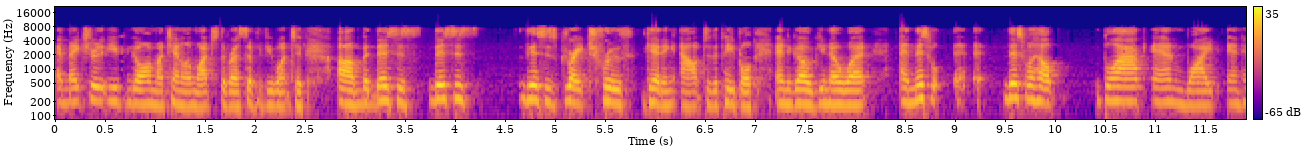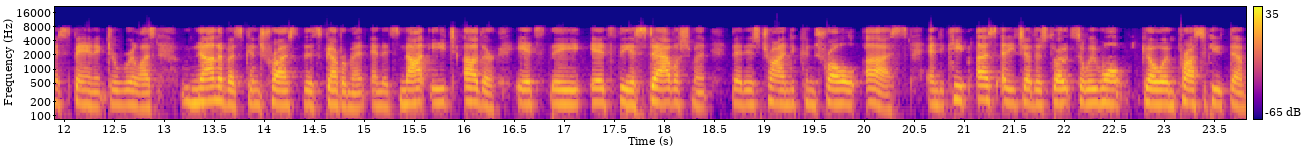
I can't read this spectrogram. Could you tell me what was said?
And make sure that you can go on my channel and watch the rest of it if you want to. Um, but this is this is this is great truth getting out to the people and to go. You know what? And this will this will help black and white and Hispanic to realize none of us can trust this government and it's not each other. It's the it's the establishment that is trying to control us and to keep us at each other's throats so we won't go and prosecute them.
